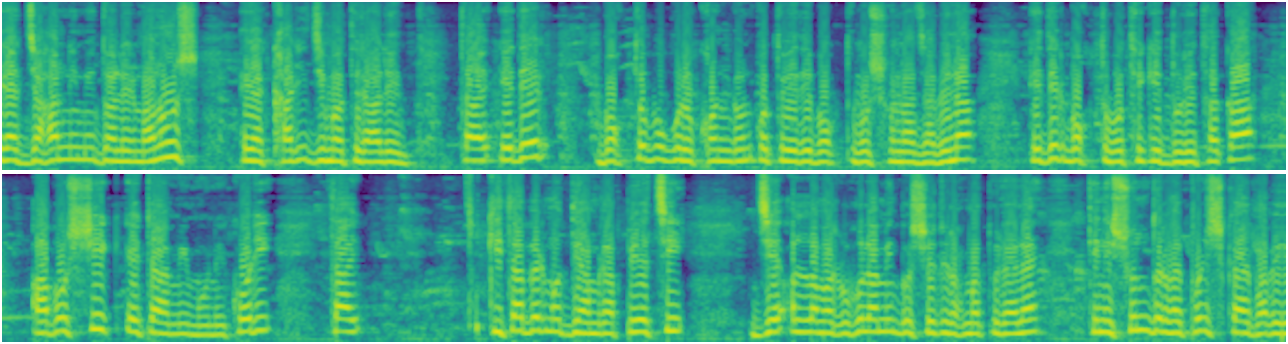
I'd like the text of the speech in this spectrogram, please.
এরা জাহান্নিমি দলের মানুষ, এরা খারিজি মতের আলেম। তাই এদের বক্তব্যগুলো খণ্ডন করতে এদের বক্তব্য শোনা যাবে না। এদের বক্তব্য থেকে দূরে থাকা আবশ্যিক, এটা আমি মনে করি। তাই কিতাবের মধ্যে আমরা পেয়েছি। যে আল্লামা রুহুল আমিন বসির রহমাতুল্লাহ তিনি সুন্দরভাবে, পরিষ্কারভাবে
